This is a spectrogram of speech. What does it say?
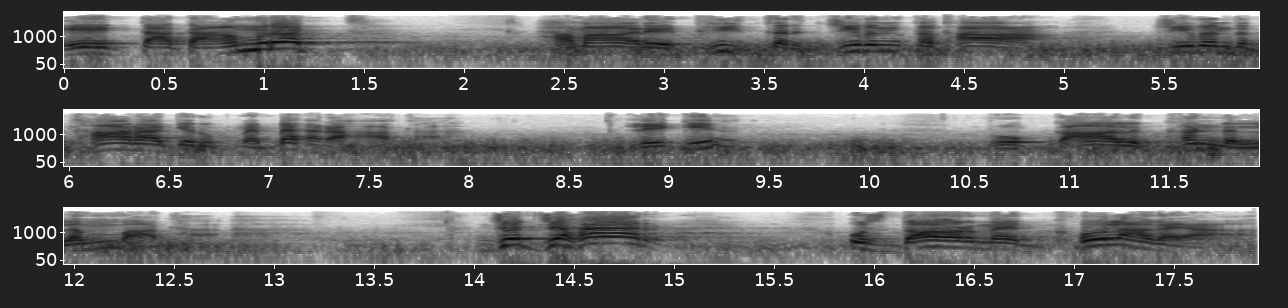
एकता का अमृत हमारे भीतर जीवंत था। जीवंत धारा के रूप में बह रहा था। लेकिन वो कालखंड लंबा था। जो जहर उस दौर में घोला गया,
